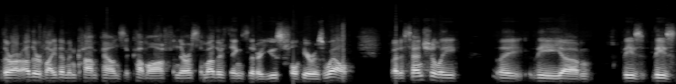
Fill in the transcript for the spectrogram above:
There are other vitamin compounds that come off, and there are some other things that are useful here as well. But essentially, the the um, these these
